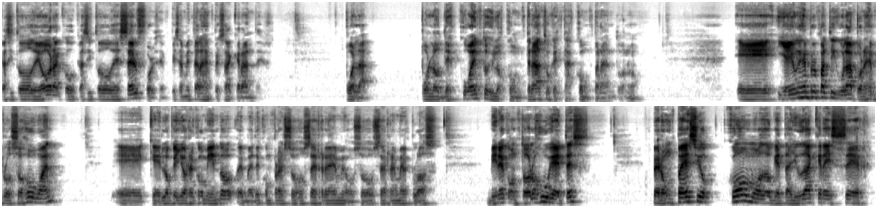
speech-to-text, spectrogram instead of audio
casi todo de Oracle, casi todo de Salesforce, especialmente las empresas grandes, por, la, por los descuentos y los contratos que estás comprando, ¿no? Eh, y hay un ejemplo en particular, por ejemplo, Soho One, eh, que es lo que yo recomiendo en vez de comprar Soho CRM o Soho CRM Plus, viene con todos los juguetes, pero un precio cómodo que te ayuda a crecer.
